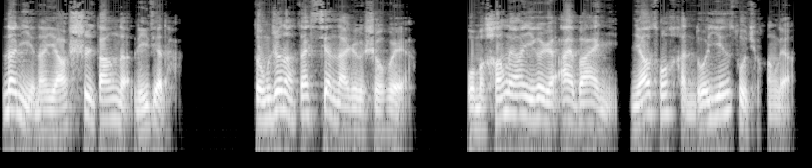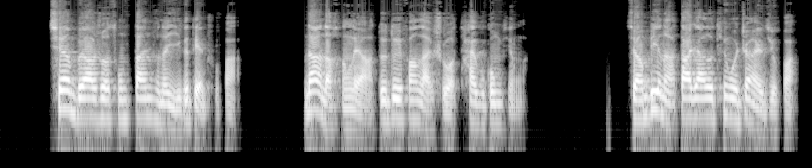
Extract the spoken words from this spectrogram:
那你呢也要适当的理解他。总之呢，在现在这个社会啊。我们衡量一个人爱不爱你，你要从很多因素去衡量，千万不要说从单纯的一个点出发，那样的衡量对对方来说太不公平了。想必呢，大家都听过这样一句话：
